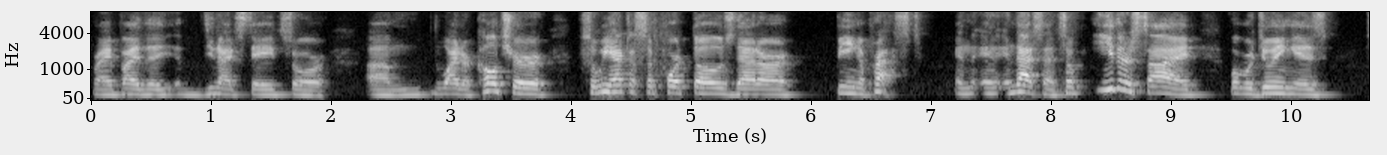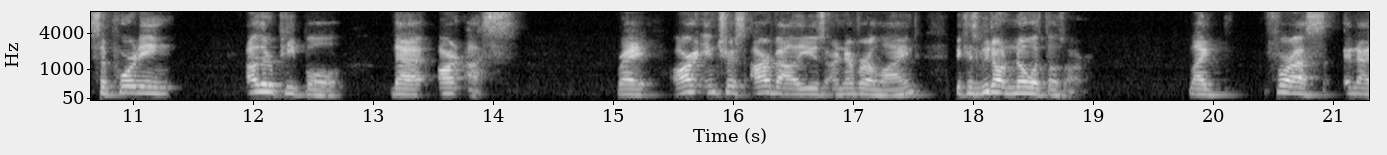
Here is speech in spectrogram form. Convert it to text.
right, by the, United States or um, the wider culture. So we have to support those that are being oppressed in, in, in that sense. So either side, what we're doing is supporting other people that aren't us, right? Our interests, our values are never aligned because we don't know what those are. Like for us, and I,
